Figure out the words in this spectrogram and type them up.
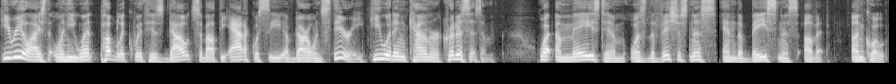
he realized that when he went public with his doubts about the adequacy of Darwin's theory, he would encounter criticism. What amazed him was the viciousness and the baseness of it. Unquote.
